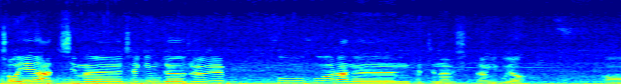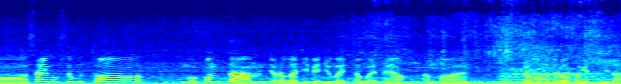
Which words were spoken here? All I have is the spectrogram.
저희의 아침을 책임져줄 푸후아라는 베트남 식당이고요. 어, 쌀국수부터 뭐 껌땀 여러 가지 메뉴가 있다고 해서요. 한번 들어가 보도록 하겠습니다.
